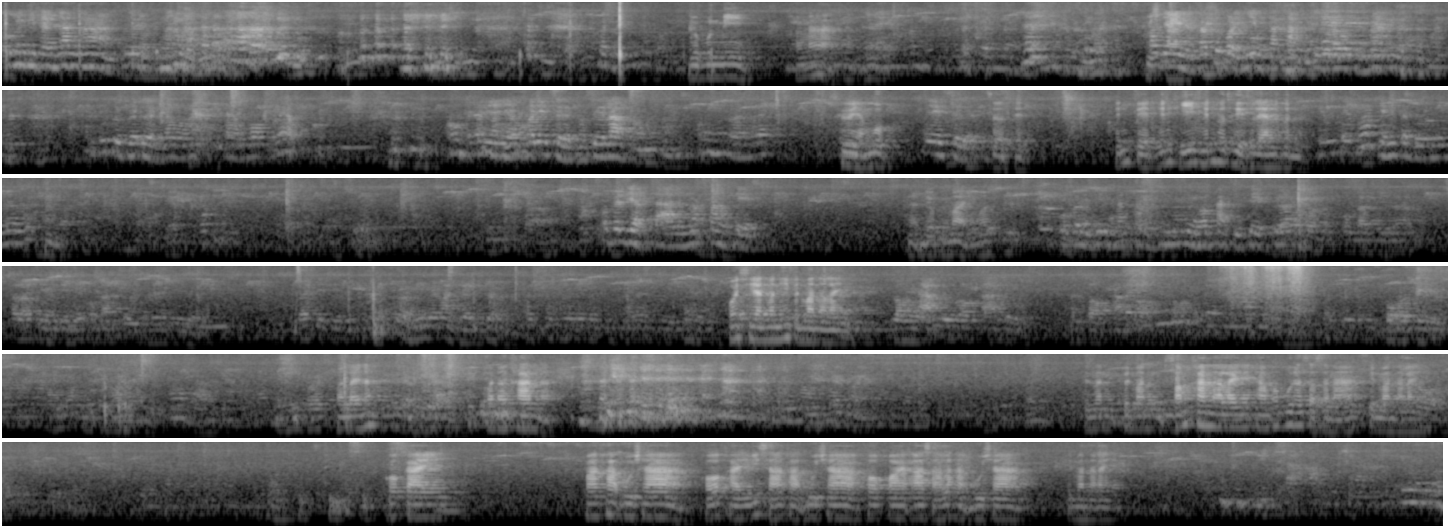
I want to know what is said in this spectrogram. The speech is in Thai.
ก็ไม่มีใครนั่งหน้าเออนั่งหลัง อยู่บุญมีข้างหน้า เขาใหญ่เนี่ยเขาคือบริยิ้มเขาถามคือเราถึงมากเลยนี่คือไปเอื่นเราอะ แต่บอกแล้ว เขายังยังไม่ได้เสิร์ชมาซื้อเรา ชื่ออย่างบุก ไม่ได้เสิร์ช เสิร์ชเด็ด เห็นเป็ดเห็นผีเห็นเขาถือแลนเลยคนน่ะเห็นแต่ว่าเห็นแต่ดูนี่แล้วอืมก็ไปเรียกตาแล้วมาฟังเทศเนี่ยเดี๋ยวเป็นใหม่อีกว่าก็ไปยิ้มนะฟังหัวผัดเทศเยอะโอ้ยเซียนวันนี้เป็นวันอะไร วันอะไรนะ วันอังคารน่ะ เป็นวันเป็นวันสำ คัญอะไรในทางพระพุทธศาสนาเป็นวันอะไรก็ไก่มาฆบูชา ขอไข่วิสาขาบูชา คอควายอาสาฬหาบูชา เป็นวันอะไร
